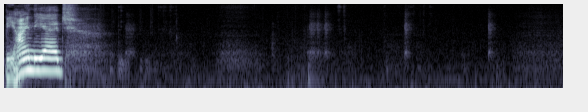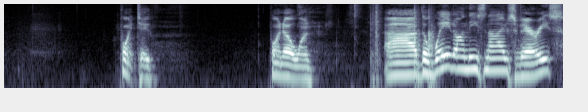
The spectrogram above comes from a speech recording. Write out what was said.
behind the edge, Point two. Point oh one. Uh, the weight on these knives varies.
